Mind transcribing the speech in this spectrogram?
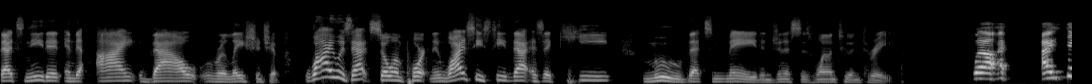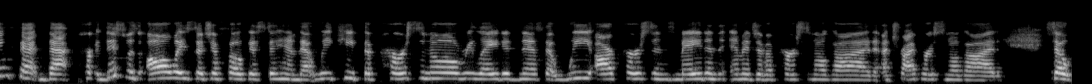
that's needed in the I thou relationship. Why was that so important, and why does he see that as a key move that's made in Genesis one, two, and three? Well, I think that that per, this was always such a focus to him that we keep the personal relatedness that we are persons made in the image of a personal God, a tripersonal God. So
